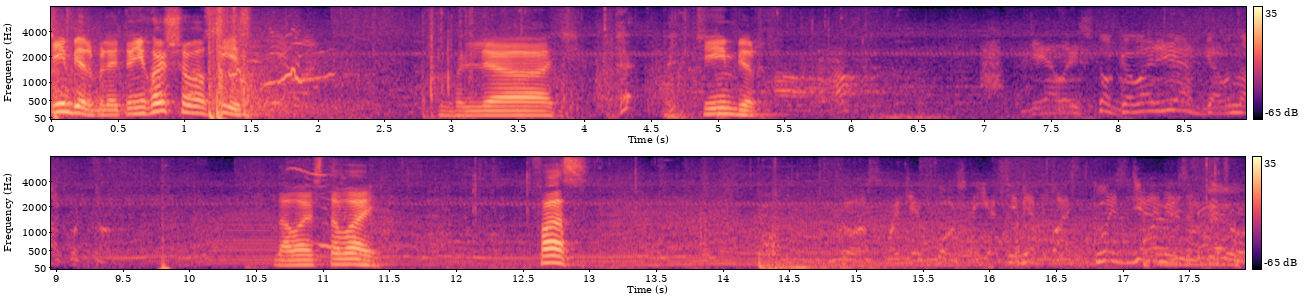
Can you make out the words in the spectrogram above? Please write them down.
Тимбер, блядь, ты не хочешь его съесть? Блядь. Тимбер. Делай, что говорят, говна. Давай, вставай. Фас. Господи боже, я тебе пасть гвоздями забью.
